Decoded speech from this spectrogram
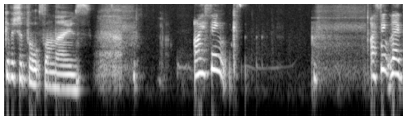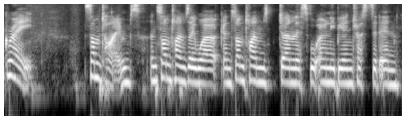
give us your thoughts on those. I think I think they're great sometimes, and sometimes they work, and sometimes journalists will only be interested in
